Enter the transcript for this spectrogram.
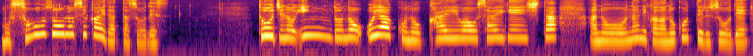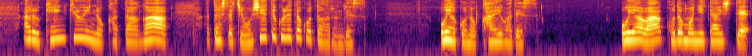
もう想像の世界だったそうです。当時のインドの親子の会話を再現したあの何かが残ってるそうである研究員の方が私たちに教えてくれたことあるんです。親子の会話です。親は子供に対して、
